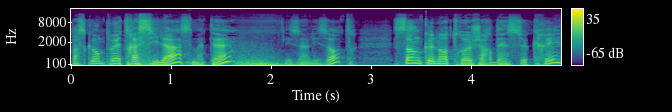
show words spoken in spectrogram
Parce qu'on peut être assis là ce matin, les uns les autres, sans que notre jardin secret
